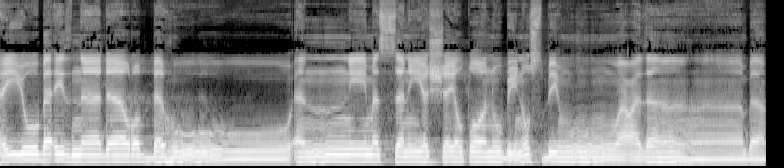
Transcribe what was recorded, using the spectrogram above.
أيوب إذ نادى ربه أني مسني الشيطان بنصب وعذاب.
